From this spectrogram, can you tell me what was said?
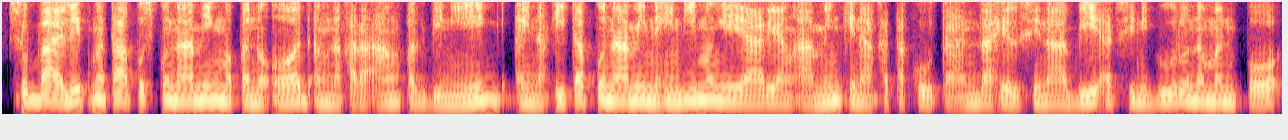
Subalit matapos po naming mapanood ang nakaraang pagdinig ay nakita po namin na hindi mangyayari ang aming kinakatakutan dahil sinabi at siniguro naman po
